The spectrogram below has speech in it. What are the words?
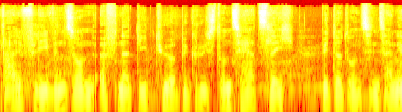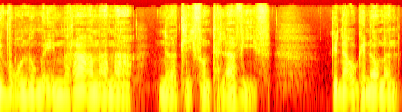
Ralf Levinson öffnet die Tür, begrüßt uns herzlich, bittet uns in seine Wohnung in Ranana, nördlich von Tel Aviv. Genau genommen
